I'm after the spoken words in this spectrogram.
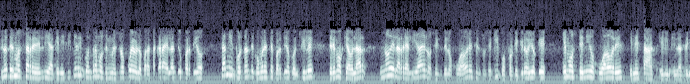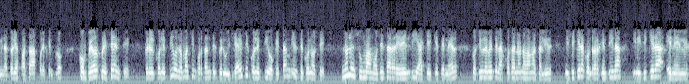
si no tenemos esa rebeldía que ni siquiera encontramos en nuestro pueblo para sacar adelante un partido tan importante como era este partido con Chile, tenemos que hablar no de la realidad de los, de los jugadores en sus equipos, porque creo yo que hemos tenido jugadores en estas en las eliminatorias pasadas, por ejemplo, con peor presente. Pero el colectivo es lo más importante del Perú. Y si a ese colectivo, que también se conoce, no le sumamos esa rebeldía que hay que tener, posiblemente las cosas no nos van a salir ni siquiera contra Argentina y ni siquiera en, el,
